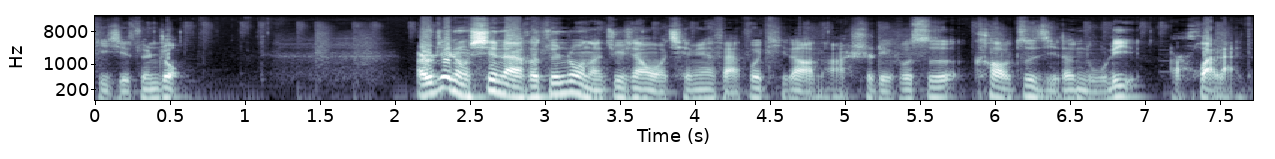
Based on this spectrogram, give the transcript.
以及尊重。而这种信赖和尊重呢，就像我前面反复提到的啊，是里弗斯靠自己的努力而换来的。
